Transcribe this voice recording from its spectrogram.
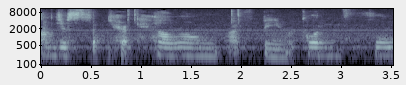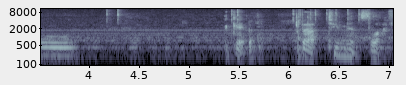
I'm just check how long I've been recording Okay, about two minutes left.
